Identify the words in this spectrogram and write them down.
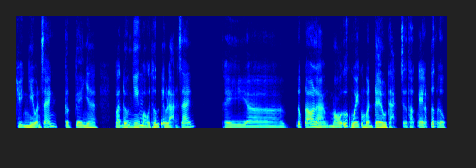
chuyện nhiều ánh sáng cực kỳ nha, và đương nhiên Ừm. mọi thứ đều là ánh sáng, thì, ờ, lúc đó là mọi ước nguyện của mình đều thành sự thật ngay lập tức luôn.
